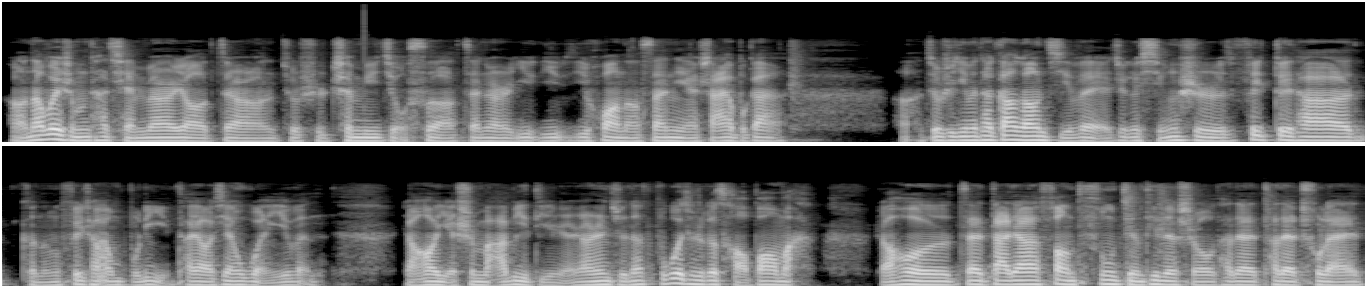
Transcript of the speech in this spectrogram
啊，那为什么他前边要这样就是沉迷酒色，在那儿一一一晃荡三年啥也不干啊？就是因为他刚刚即位，这个形势非对他可能非常不利，他要先稳一稳，然后也是麻痹敌人，让人觉得不过就是个草包嘛。然后在大家放松警惕的时候，他再他再出来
